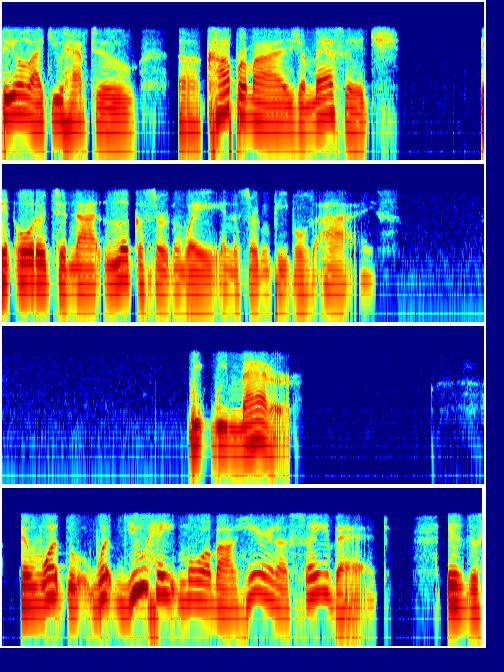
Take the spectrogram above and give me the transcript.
feel like you have to uh, compromise your message in order to not look a certain way in the certain people's eyes. We we matter. And what what you hate more about hearing us say that is the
